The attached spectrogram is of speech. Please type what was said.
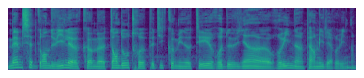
Même cette grande ville, comme tant d'autres petites communautés, redevient euh, ruine parmi les ruines.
